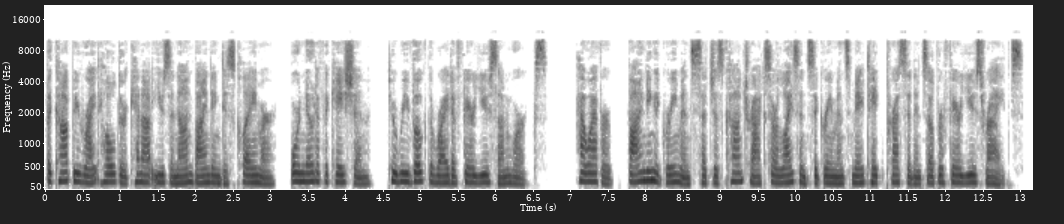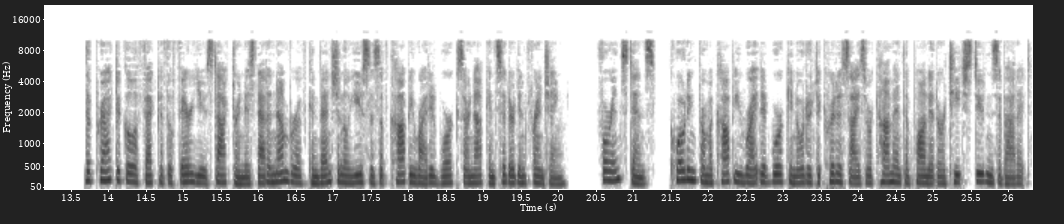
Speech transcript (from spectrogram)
the copyright holder cannot use a non binding disclaimer, or notification, to revoke the right of fair use on works. However, binding agreements such as contracts or license agreements may take precedence over fair use rights. The practical effect of the fair use doctrine is that a number of conventional uses of copyrighted works are not considered infringing. For instance, quoting from a copyrighted work in order to criticize or comment upon it or teach students about it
